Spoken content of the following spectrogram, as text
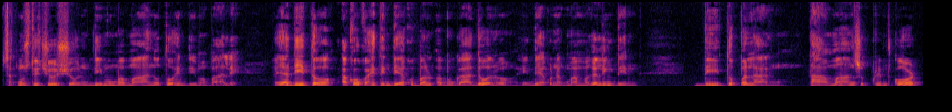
sa Constitution, di mo mamaano to, hindi mabali. Kaya dito, ako kahit hindi ako abogado, no? hindi ako nagmamagaling din, dito pa lang, tama ang Supreme Court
